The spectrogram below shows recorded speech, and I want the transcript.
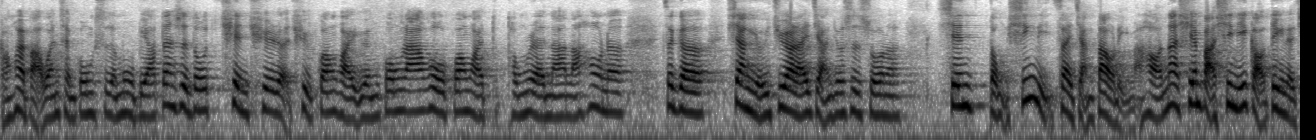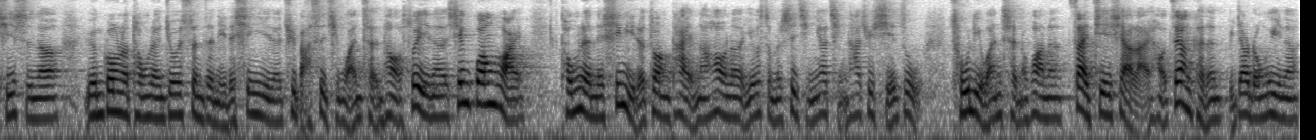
赶快把完成公司的目标，但是都欠缺了去关怀员工啦，或关怀同仁啊。然后呢，这个像有一句话来讲，就是说呢，先懂心理，再讲道理嘛，哈。那先把心理搞定了，其实呢，员工的同仁就会顺着你的心意呢去把事情完成，哈。所以呢，先关怀。同仁的心理的状态，然后呢，有什么事情要请他去协助处理完成的话呢，再接下来哈，这样可能比较容易呢，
